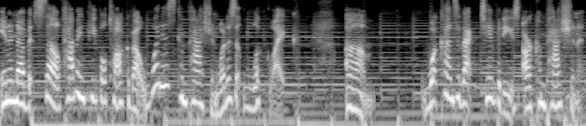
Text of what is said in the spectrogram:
in and of itself having people talk about what is compassion what does it look like um, what kinds of activities are compassionate?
